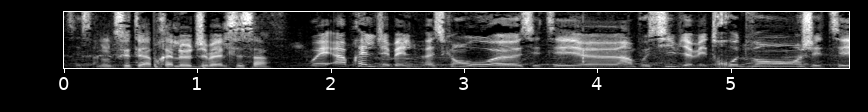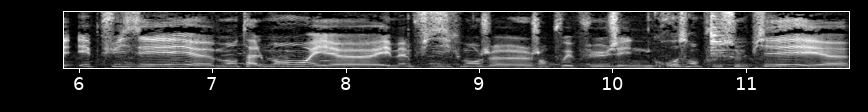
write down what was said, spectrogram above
c'est ça. Donc, c'était après le Djebel, c'est ça? Ouais, après le Djebel, parce qu'en haut euh, c'était euh, impossible, il y avait trop de vent, j'étais épuisée euh, mentalement et, euh, et même physiquement, je- j'en pouvais plus. J'ai une grosse ampoule sous le pied et, euh,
